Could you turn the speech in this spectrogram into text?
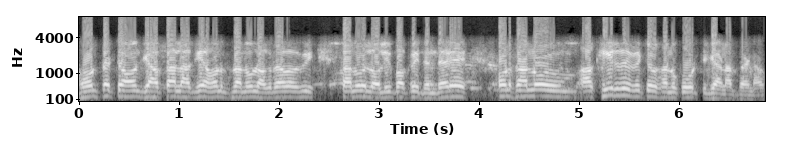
ਹੁਣ ਤਾਂ ਚੌਣ ਜਾਬਤਾ ਲੱਗ ਗਿਆ, ਹੁਣ ਸਾਨੂੰ ਲੱਗਦਾ ਵਾ ਵੀ ਸਾਨੂੰ ਇਹ ਲੋਲੀਪੌਪ ਹੀ ਦਿੰਦੇ ਰਹੇ। ਹੁਣ ਸਾਨੂੰ, ਅਖੀਰ ਦੇ ਵਿੱਚ ਸਾਨੂੰ ਕੋਰਟ 'ਚ ਜਾਣਾ ਪੈਣਾ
